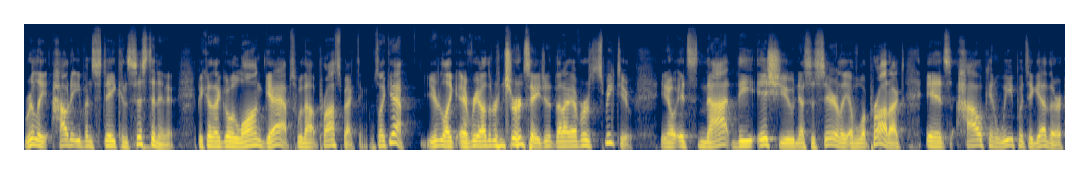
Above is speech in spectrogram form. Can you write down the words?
really how to even stay consistent in it because I go long gaps without prospecting. It's like, yeah, you're like every other insurance agent that I ever speak to. You know, it's not the issue necessarily of what product, it's how can we put together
